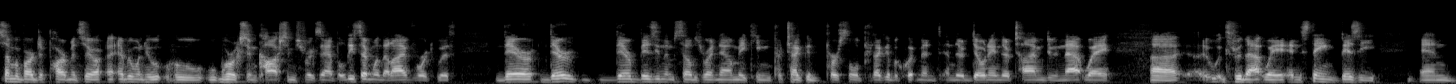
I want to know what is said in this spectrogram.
some of our departments, everyone who who works in costumes, for example, at least everyone that I've worked with, they're they're they're busying themselves right now making protective personal protective equipment, and they're donating their time doing that way uh, through that way and staying busy. And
